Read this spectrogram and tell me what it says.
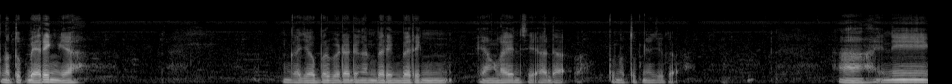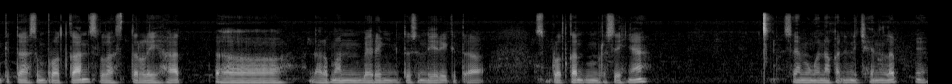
Penutup bearing ya. Nggak jauh berbeda dengan bearing-bearing yang lain sih ada penutupnya juga. Nah ini kita semprotkan setelah terlihat uh, dalaman bearing itu sendiri kita semprotkan pembersihnya. Saya menggunakan ini chain lab ya.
